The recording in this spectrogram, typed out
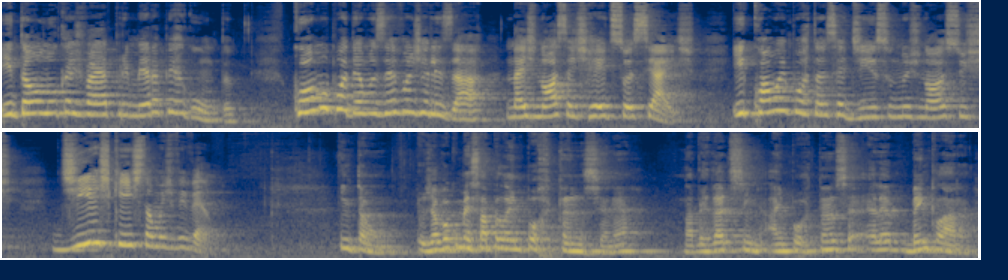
Então, Lucas vai à primeira pergunta. Como podemos evangelizar nas nossas redes sociais? E qual a importância disso nos nossos dias que estamos vivendo? Então, eu já vou começar pela importância, né? Na verdade, sim, a importância ela é bem clara.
